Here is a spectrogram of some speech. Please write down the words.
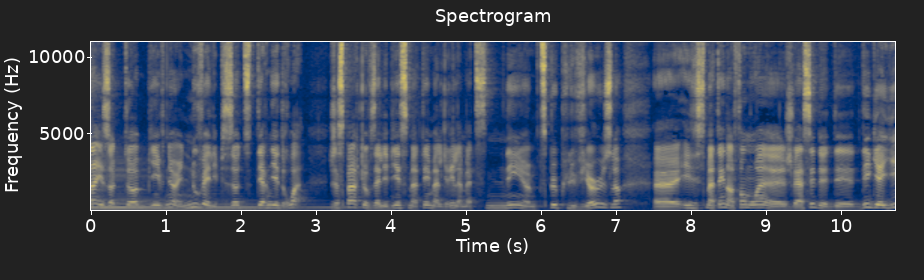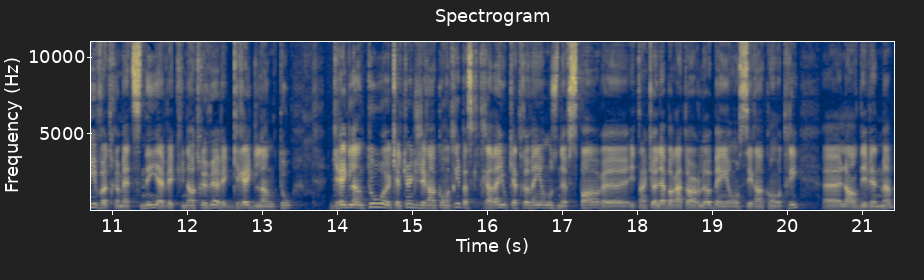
vendredi 16 octobre. Bienvenue à un nouvel épisode du Dernier Droit. J'espère que vous allez bien ce matin malgré la matinée un petit peu pluvieuse. Là. Euh, et ce matin, dans le fond, moi, euh, je vais essayer de, dégayer votre matinée avec une entrevue avec Greg Langto. Greg Langto, euh, quelqu'un que j'ai rencontré parce qu'il travaille au 91-9 Sport, étant collaborateur là, ben, on s'est rencontrés lors d'événements.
